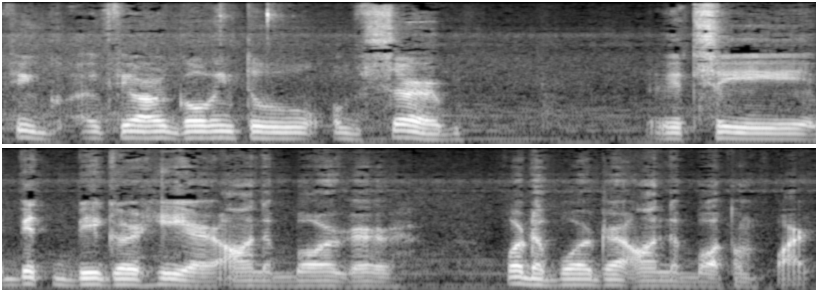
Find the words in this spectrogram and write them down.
if you, if you are going to observe, it's a bit bigger here on the border for the border on the bottom part.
